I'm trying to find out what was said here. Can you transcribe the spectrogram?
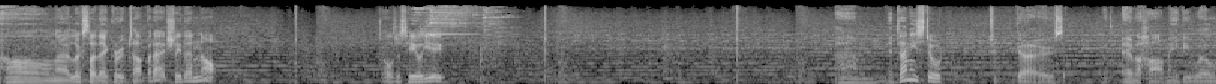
Oh, no, it looks like they're grouped up, but actually they're not. So I'll just heal you. Danny's still to go, so with Everheart maybe we'll...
